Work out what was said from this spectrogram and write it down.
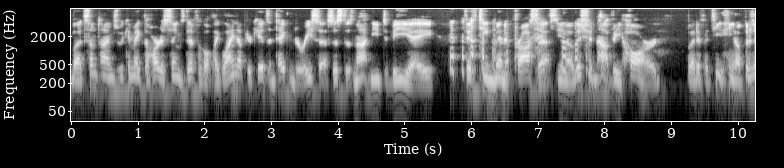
but sometimes we can make the hardest things difficult. Like line up your kids and take them to recess. This does not need to be a 15 minute process. You know, this should not be hard. But if a te- you know if there's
